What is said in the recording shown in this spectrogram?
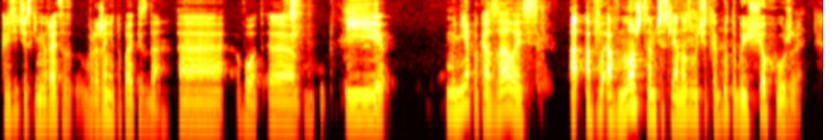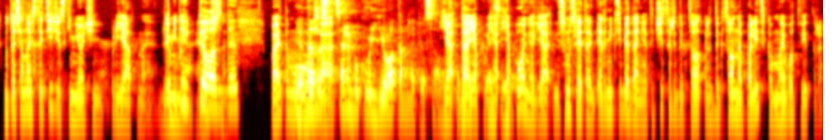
критически не нравится выражение «тупая пизда». А, вот. э, и мне показалось... А, а в, а в множественном числе оно звучит как будто бы еще хуже. Ну, то есть оно эстетически не очень приятное для Тупые меня лично. пёзды. Поэтому... Я даже э, специально букву «ё» там написал. я, да, я, я, я понял. Я, в смысле, это, это не к тебе, Даня, это чисто редакцион- редакционная политика моего твиттера.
